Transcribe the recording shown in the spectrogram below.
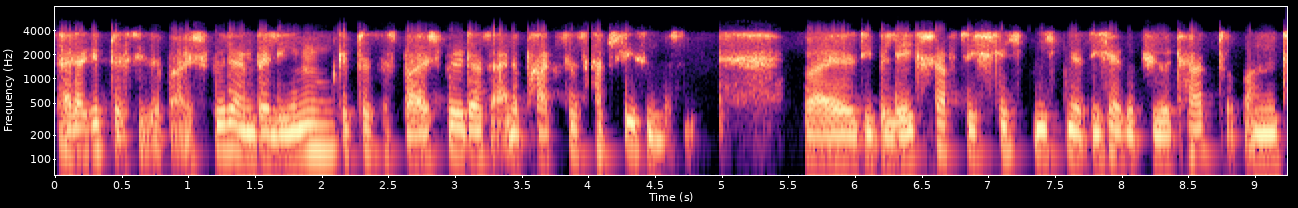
Ja, da gibt es diese Beispiele. In Berlin gibt es das Beispiel, dass eine Praxis hat schließen müssen, weil die Belegschaft sich schlicht nicht mehr sicher gefühlt hat und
